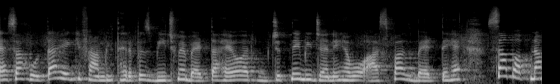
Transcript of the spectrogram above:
ऐसा होता है कि फैमिली थेरेपिस्ट बीच में बैठता है और जितने भी जने हैं वो आसपास बैठते हैं, सब अपना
